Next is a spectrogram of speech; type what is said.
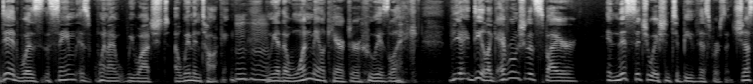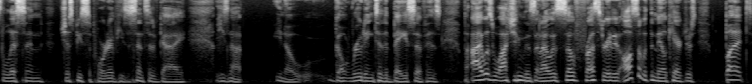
did was the same as when I we watched a women talking. And we had the one male character who is like the ideal. Like everyone should aspire in this situation to be this person. Just listen, just be supportive. He's a sensitive guy. He's not, you know, go rooting to the base of his. But I was watching this and I was so frustrated also with the male characters, but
